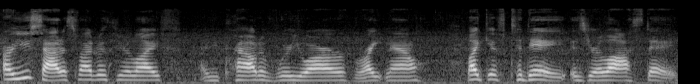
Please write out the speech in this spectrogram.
Are you satisfied with your life? Are you proud of where you are right now? Like if today is your last day,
